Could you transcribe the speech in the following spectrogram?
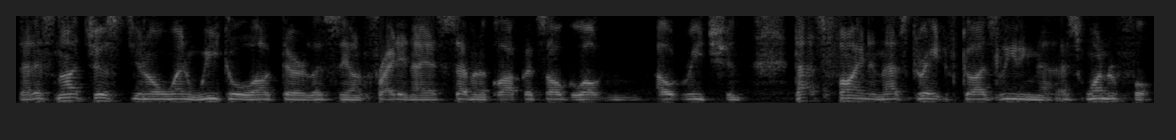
That it's not just, you know, when we go out there, let's say on Friday night at 7 o'clock, let's all go out and outreach. And that's fine and that's great if God's leading that. That's wonderful.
